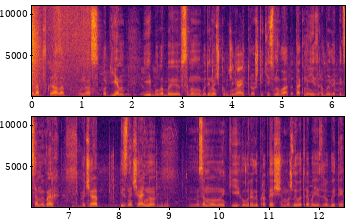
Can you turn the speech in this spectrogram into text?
вона б вкрала б у нас об'єм, і було б в самому будиночку було б трошки тіснувато. Так ми її зробили під саме верх. Хоча ізначально замовники говорили про те, що можливо треба її зробити.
